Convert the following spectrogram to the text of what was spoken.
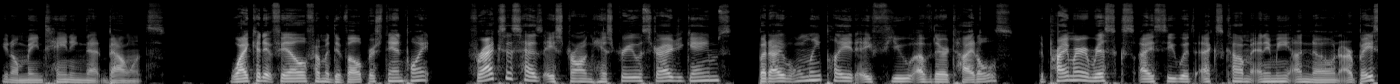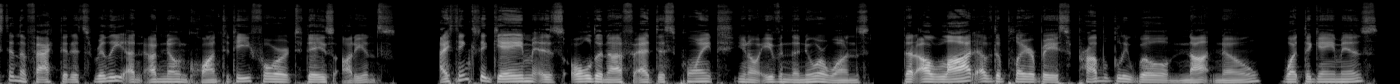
you know, maintaining that balance. Why could it fail from a developer standpoint? Firaxis has a strong history with strategy games, but I've only played a few of their titles. The primary risks I see with XCOM Enemy Unknown are based in the fact that it's really an unknown quantity for today's audience. I think the game is old enough at this point, you know, even the newer ones, that a lot of the player base probably will not know what the game is.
